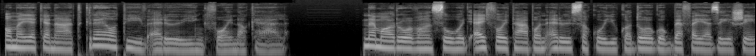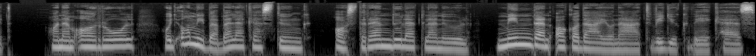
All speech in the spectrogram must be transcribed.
amelyeken át kreatív erőink folynak el. Nem arról van szó, hogy egyfolytában erőszakoljuk a dolgok befejezését, hanem arról, hogy amibe belekezdtünk, azt rendületlenül, minden akadályon át vigyük véghez.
